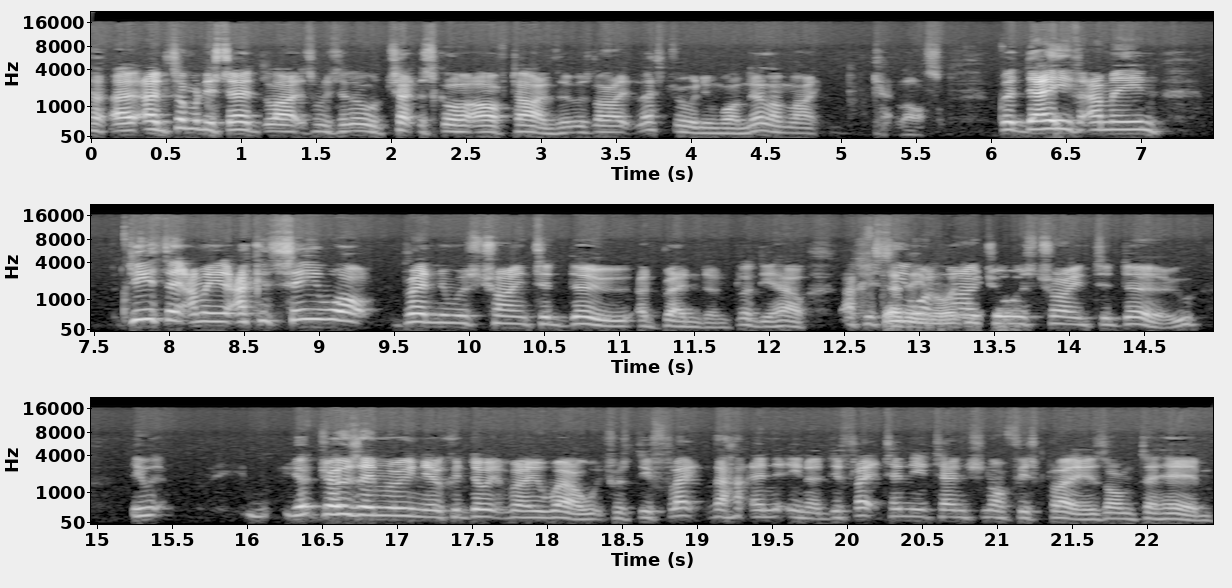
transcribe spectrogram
Uh, and somebody said, like, somebody said, "Oh, check the score at half times." It was like Leicester winning one 0 I'm like, get lost. But Dave, I mean, do you think? I mean, I can see what Brendan was trying to do. At Brendan, bloody hell, I can see what. Nigel was trying to do. He, Jose Mourinho could do it very well, which was deflect that and you know deflect any attention off his players onto him.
